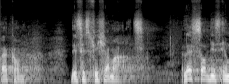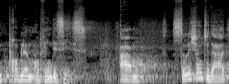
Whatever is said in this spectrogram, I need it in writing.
Welcome. This is Fischer Maths. Let's solve this problem of indices. Um, solution to that,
